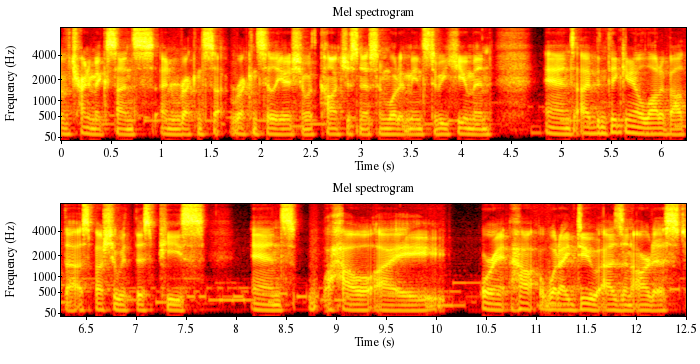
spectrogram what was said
of trying to make sense and reconcil- reconciliation with consciousness and what it means to be human. And I've been thinking a lot about that, especially with this piece and how I orient how what I do as an artist.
